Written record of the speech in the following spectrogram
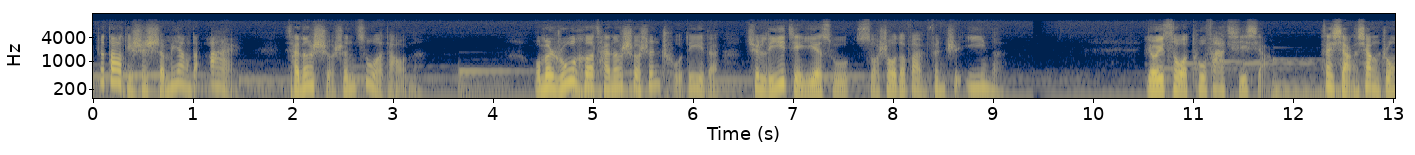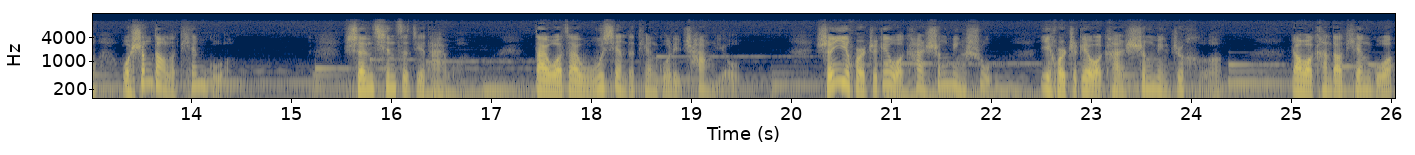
这到底是什么样的爱，才能舍身做到呢？我们如何才能设身处地的去理解耶稣所受的万分之一呢？有一次，我突发奇想，在想象中，我升到了天国，神亲自接待我。带我在无限的天国里畅游，神一会儿只给我看生命树，一会儿只给我看生命之河，让我看到天国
